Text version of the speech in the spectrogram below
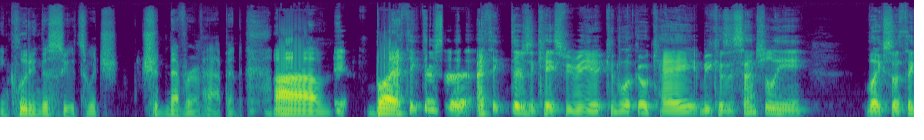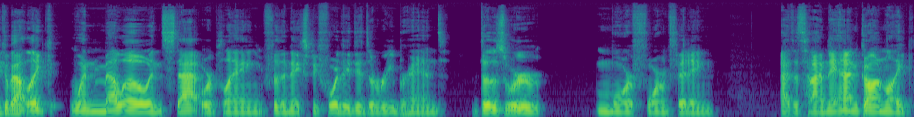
including the suits, which should never have happened. Um, Yeah. I think there's a I think there's a case we made it could look okay because essentially like so think about like when Melo and Stat were playing for the Knicks before they did the rebrand, those were more form fitting at the time. They hadn't gone like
